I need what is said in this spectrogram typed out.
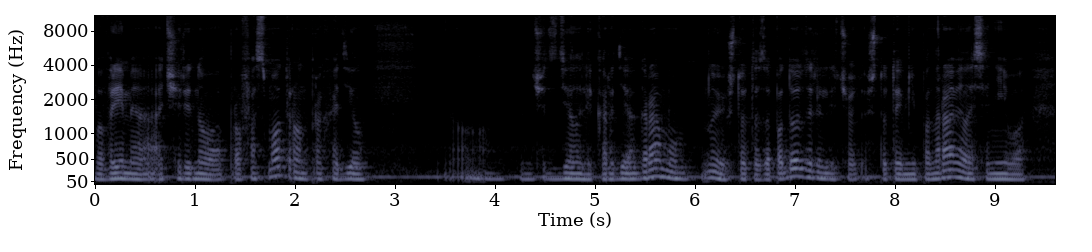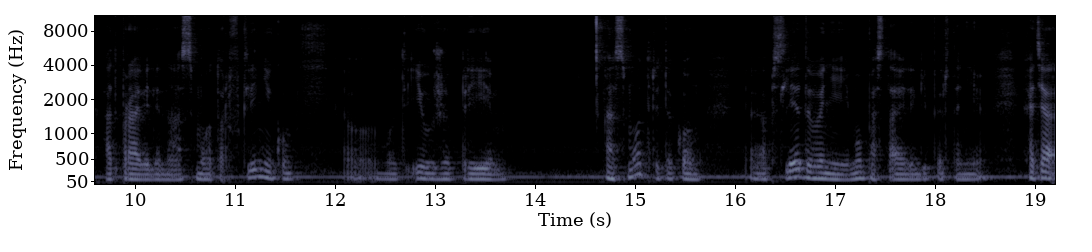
Во время очередного профосмотра он проходил, э, значит, сделали кардиограмму, ну и что-то заподозрили, что-то им не понравилось, они его отправили на осмотр в клинику, э, вот, и уже при осмотре таком Обследовании ему поставили гипертонию. Хотя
